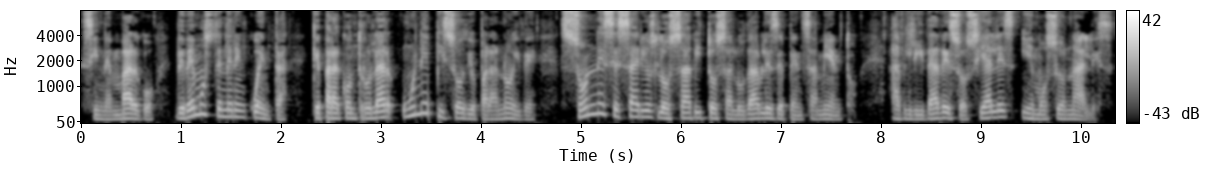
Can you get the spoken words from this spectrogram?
Sin embargo, debemos tener en cuenta que para controlar un episodio paranoide son necesarios los hábitos saludables de pensamiento, habilidades sociales y emocionales,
